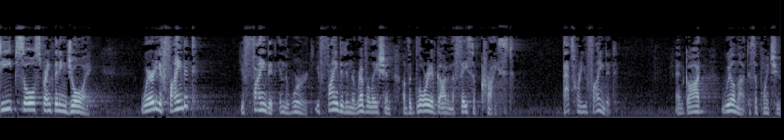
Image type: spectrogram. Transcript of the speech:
deep soul strengthening joy. Where do you find it? You find it in the Word. You find it in the revelation of the glory of God in the face of Christ. That's where you find it. And God will not disappoint you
